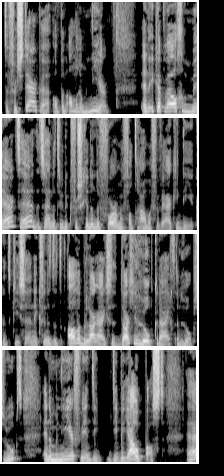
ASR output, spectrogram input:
te versterken op een andere manier. En ik heb wel gemerkt, hè, er zijn natuurlijk verschillende vormen van traumaverwerking die je kunt kiezen. En ik vind het het allerbelangrijkste dat je hulp krijgt en hulp zoekt. En een manier vindt die, die bij jou past. Hè?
